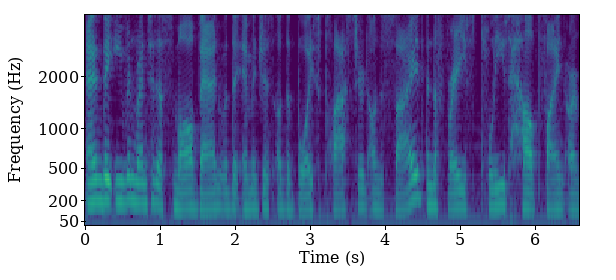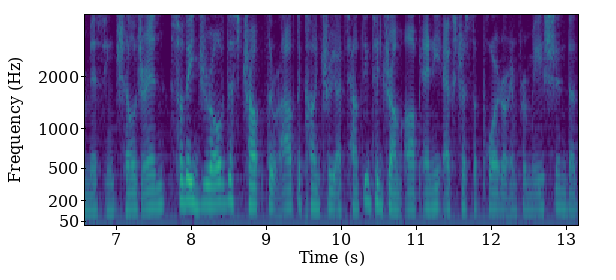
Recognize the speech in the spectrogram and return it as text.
and they even rented a small van with the images of the boys plastered on the side and the phrase please help find our missing children. So they drove this truck throughout the country attempting to drum up any extra support or information that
